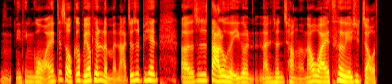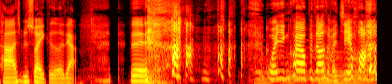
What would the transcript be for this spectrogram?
嗯，你听过吗？哎、欸，这首歌比较偏冷门啦，就是偏呃，这是大陆的一个男生唱的，然后我还特别去找他，是不是帅哥这样？对，我已经快要不知道怎么接话了，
